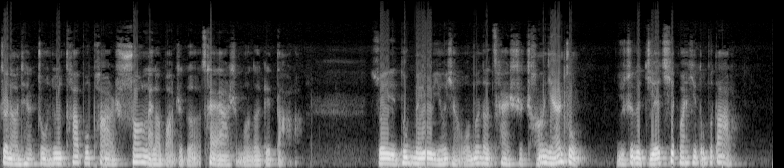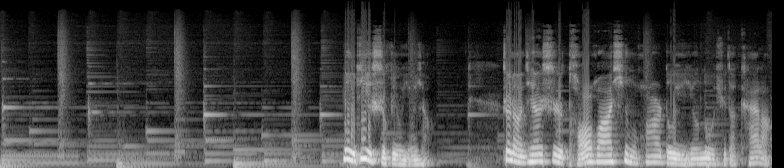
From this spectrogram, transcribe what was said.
这两天种，就是它不怕霜来了把这个菜啊什么的给打了，所以都没有影响。我们的菜是常年种。与这个节气关系都不大了。陆地是会有影响。这两天是桃花、杏花都已经陆续的开了，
